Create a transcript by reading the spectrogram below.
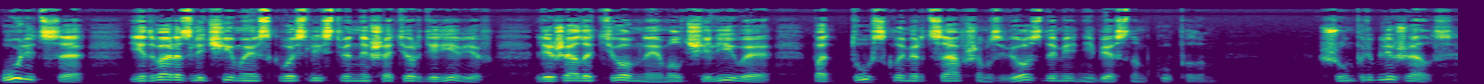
Улица, едва различимая сквозь лиственный шатер деревьев, лежала темная, молчаливая, под тускло мерцавшим звездами небесным куполом. Шум приближался.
